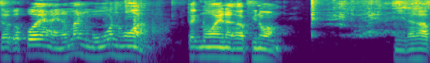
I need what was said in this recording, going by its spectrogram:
แล้วก็ปล่อยให้น้ำมันหมูมันห้อนจักน้อยนะครับ พี่น้อง นี่นะครับ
